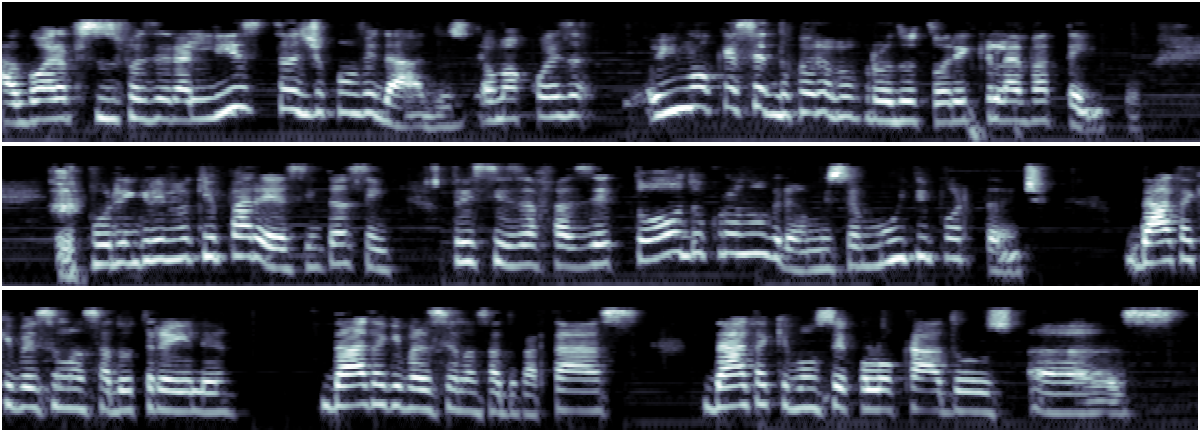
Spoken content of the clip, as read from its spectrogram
agora preciso fazer a lista de convidados. É uma coisa enlouquecedora para o produtor e que leva tempo. Por incrível que pareça. Então, assim, precisa fazer todo o cronograma. Isso é muito importante. Data que vai ser lançado o trailer, data que vai ser lançado o cartaz, data que vão ser colocados as,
